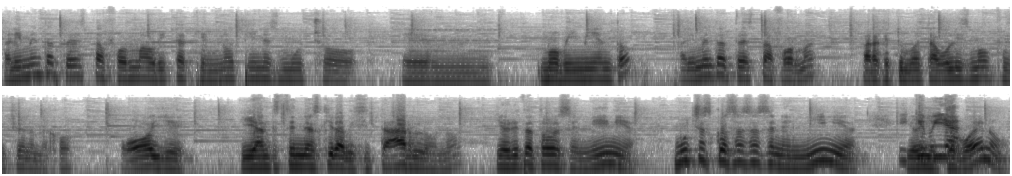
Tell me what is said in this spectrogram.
Aliméntate de esta forma ahorita que no tienes mucho em, movimiento. Aliméntate de esta forma para que tu metabolismo funcione mejor. Oye, y antes tenías que ir a visitarlo, ¿no? Y ahorita todo es en línea. Muchas cosas se hacen en línea. Y, oye, que mira, qué bueno.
